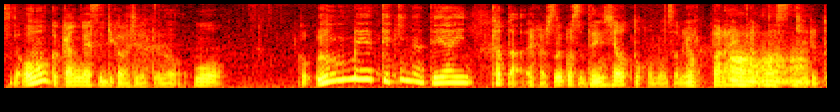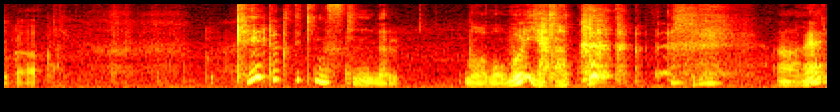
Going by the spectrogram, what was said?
ちょっと重く考えすぎかもしれんけどもうこう運命的な出会い方。だからそれこそ電車男のその酔っ払いから助けるとか。こう計画的に好きになるのはもう無理やなって、ああね。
